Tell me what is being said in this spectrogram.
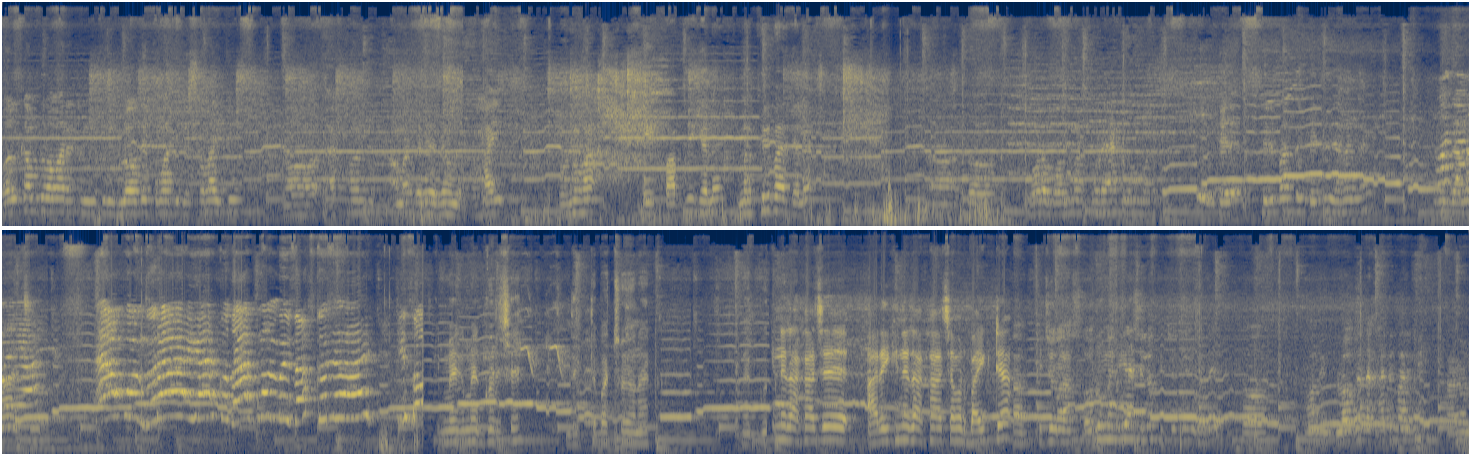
ওয়েলকাম টু আমার একটা নতুন ব্লগে তোমাদেরকে সবাইকে। এখন আমাদের একজন ভাই বন্ধুরা এই পাবজি খেলে মানে ফ্রি ফায়ার খেলে। তো বড় বদমাস করে এক নম্বর। ফ্রি ফায়ার তো দেখি জানা নাই জানা আছে। মেঘ মেঘ করেছে। দেখতে পাচ্ছ অনেক। এখানে রাখা আছে, আর এখানে রাখা আছে আমার বাইকটা। কিছু শোরুমে দিয়েছিল কিছুদিন ধরে। তো আমাদের ব্লগে দেখাতে পারবি কারণ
